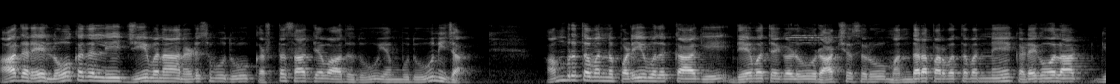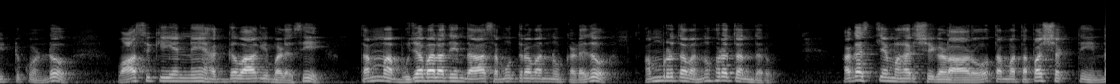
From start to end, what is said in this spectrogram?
ಆದರೆ ಲೋಕದಲ್ಲಿ ಜೀವನ ನಡೆಸುವುದು ಕಷ್ಟ ಸಾಧ್ಯವಾದುದು ಎಂಬುದೂ ನಿಜ. ಅಮೃತವನ್ನು ಪಡೆಯುವುದಕ್ಕಾಗಿ ದೇವತೆಗಳು, ರಾಕ್ಷಸರು ಮಂದರ ಪರ್ವತವನ್ನೇ ಕಡೆಗೋಲಾಗಿಟ್ಟುಕೊಂಡು ವಾಸುಕಿಯನ್ನೇ ಹಗ್ಗವಾಗಿ ಬಳಸಿ ತಮ್ಮ ಭುಜಬಲದಿಂದ ಸಮುದ್ರವನ್ನು ಕಡೆದು ಅಮೃತವನ್ನು ಹೊರತಂದರು. ಅಗಸ್ತ್ಯ ಮಹರ್ಷಿಗಳಾರೋ ತಮ್ಮ ತಪಶಕ್ತಿಯಿಂದ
